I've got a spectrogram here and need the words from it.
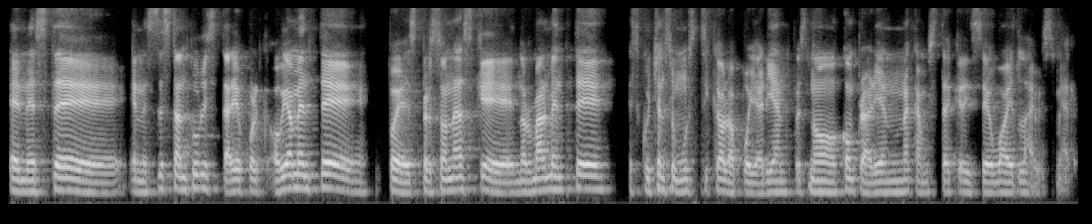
en este, en este stand publicitario, porque obviamente, pues personas que normalmente escuchan su música o lo apoyarían, pues no comprarían una camiseta que dice White Lives Matter,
